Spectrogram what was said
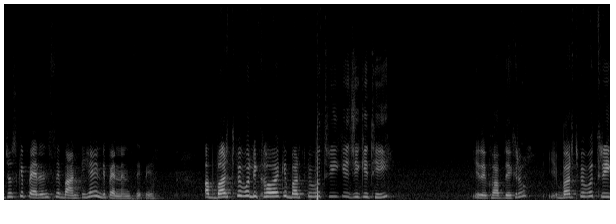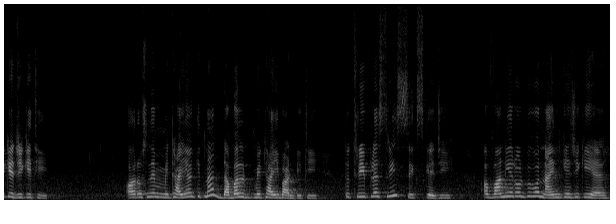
जो उसके पेरेंट्स ने बांटी है इंडिपेंडेंस डे पे। अब बर्थ पे वो लिखा हुआ है कि बर्थ पे वो थ्री के की थी। ये देखो, आप देख रहे हो? बर्थ पे वो थ्री के की थी। और उसने मिठाइयाँ कितना डबल मिठाई बांटी थी। तो थ्री प्लस थ्री सिक्स के जी अब वन ईयर ओल्ड पे वो नाइन के जी की है।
